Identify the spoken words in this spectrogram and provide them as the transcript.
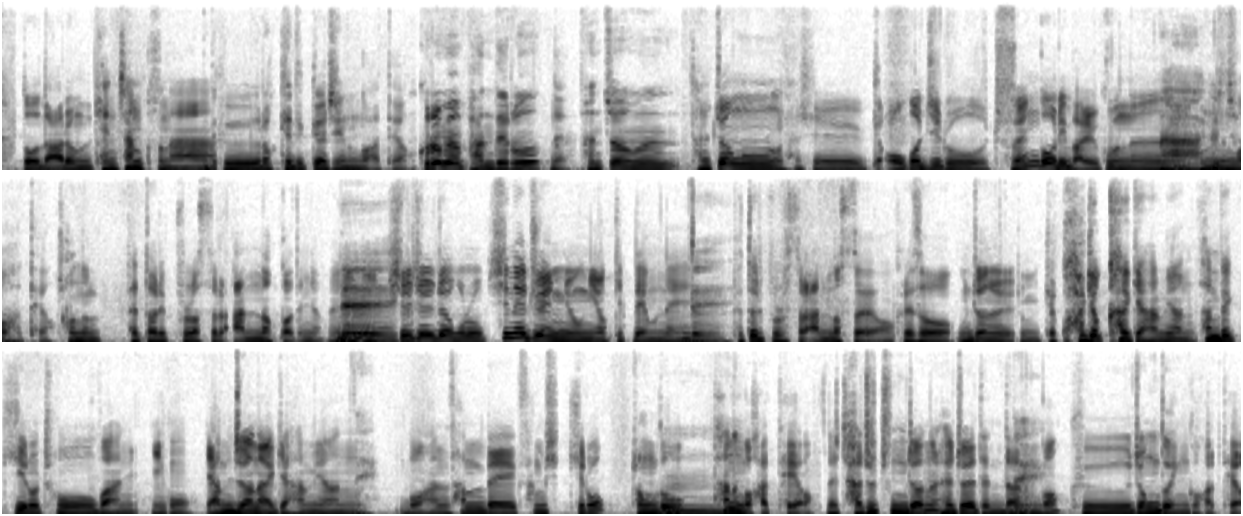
또 나름 괜찮구나 그렇게 느껴지는 것 같아요. 그러면 반대로 네. 단점은 단점은 사실 이렇게 어거지로 주행거리 말고는 아, 없는 그렇죠. 것 같아요. 저는 배터리 플러스를 안 넣었거든요. 왜냐면 네. 실질적으로 시내 주행용이었기 때문에 네. 배터리 플러스를 안 넣었어요. 그래서 운전을 좀 이렇게 과격하게 하면 300km 초반이고 얌전하게 하면 네. 뭐 한 330km 정도 음. 타는 것 같아요. 근데 자주 충전을 해줘야 된다는 네. 거 그 정도인 것 같아요.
